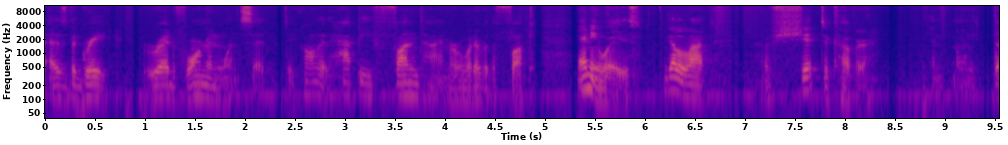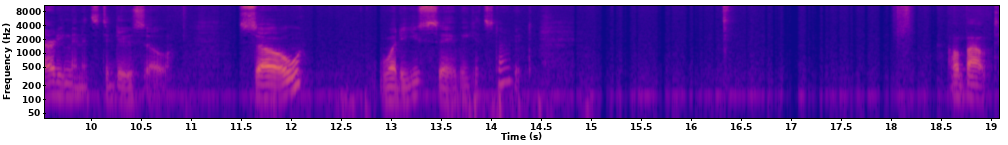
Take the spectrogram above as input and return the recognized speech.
As the great Red Foreman once said, they call it happy fun time or whatever the fuck. Anyways, got a lot of shit to cover and only 30 minutes to do so. So, what do you say we get started? How about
